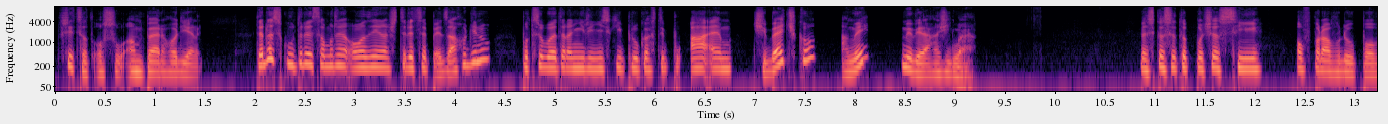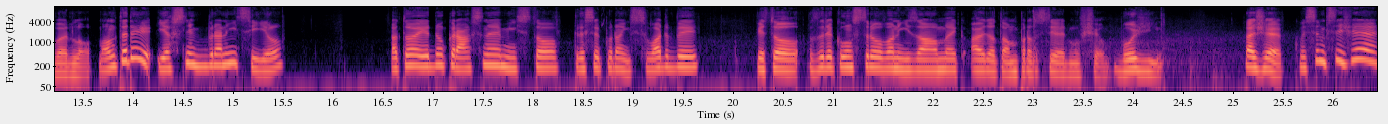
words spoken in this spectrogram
38 Ah. Tenhle skútr je samozřejmě omezený na 45 za hodinu, potřebujete na ní řidičský průkaz typu AM či B a my, my vyrážíme. Dneska se to počasí opravdu povedlo. Mám tedy jasně vybraný cíl, a to je jedno krásné místo, kde se konají svatby, je to zrekonstruovaný zámek a je to tam prostě jednu všeho boží. Takže myslím si, že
